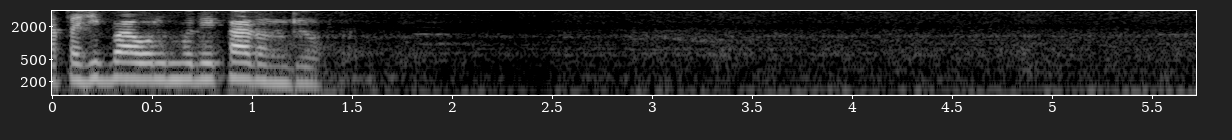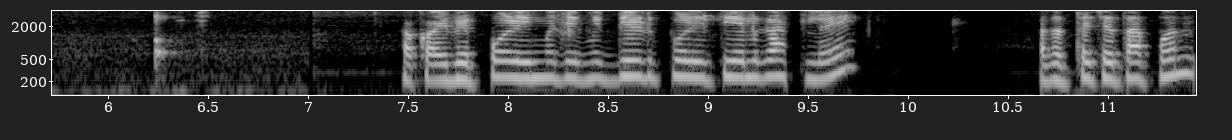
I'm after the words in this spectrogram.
आता ही बाउलमध्ये काढून घेऊ. सकाळी ते पळीमध्ये मी दीड पळी तेल घातलंय. आता त्याच्यात आपण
